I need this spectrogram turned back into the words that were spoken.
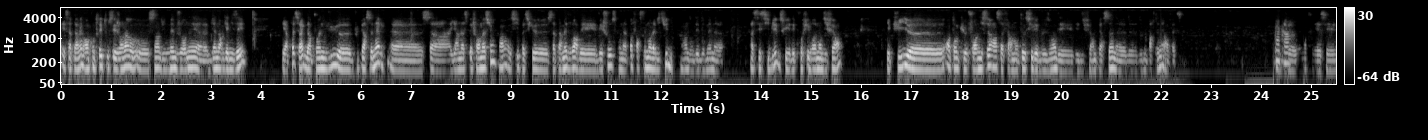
et ça permet de rencontrer tous ces gens-là au, sein d'une même journée bien organisée. Et après, c'est vrai que d'un point de vue plus personnel, ça, il y a un aspect formation hein, aussi parce que ça permet de voir des, des choses qu'on n'a pas forcément l'habitude hein, dans des domaines assez ciblés parce qu'il y a des profils vraiment différents. Et puis, euh, en tant que fournisseur, hein, ça fait remonter aussi les besoins des, des différentes personnes euh, de, de, nos partenaires, en fait. D'accord. Euh, c'est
